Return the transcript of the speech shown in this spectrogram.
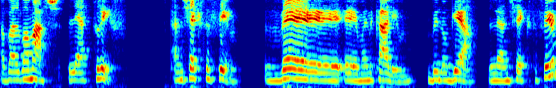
אבל ממש להטריף, אנשי כספים ומנכ"לים בנוגע לאנשי כספים,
